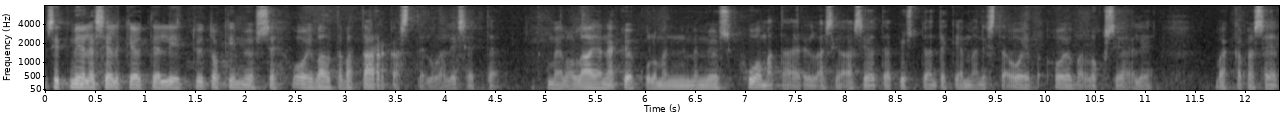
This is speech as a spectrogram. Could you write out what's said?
sitten mielen selkeyteen liittyy toki myös se oivaltava tarkastelu, eli se, että kun meillä on laaja näkökulma, niin me myös huomataan erilaisia asioita ja pystytään tekemään niistä oivalluksia. Eli vaikkapa se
